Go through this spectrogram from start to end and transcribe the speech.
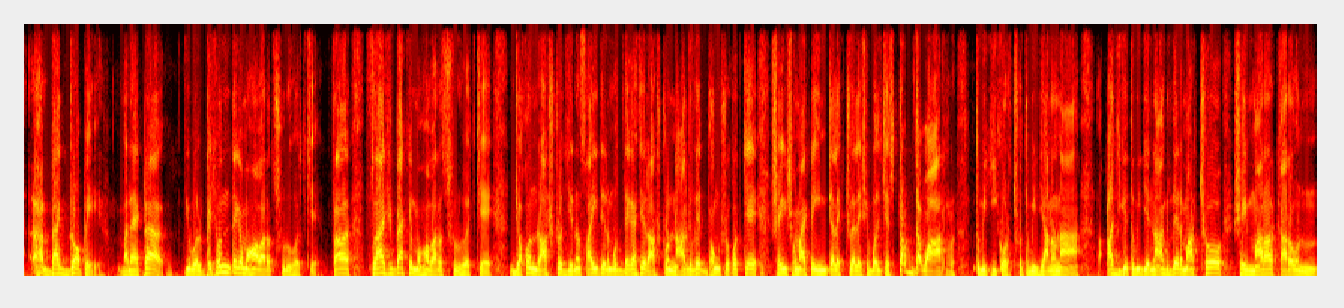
ব্যাকড্রপে মানে একটা, কী বল পেছন থেকে মহাভারত শুরু হচ্ছে। ফ্ল্যাশব্যাকে মহাভারত শুরু হচ্ছে। যখন রাষ্ট্র জেনোসাইডের মধ্যে গেছে, রাষ্ট্র নাগদের ধ্বংস করছে, সেই সময় একটা ইন্টালেকচুয়াল এসে বলছে স্টপ দ্য ওয়ার তুমি কি করছ? তুমি জানো না। আজকে তুমি যে নাগদের মারছো, সেই মারার কারণ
